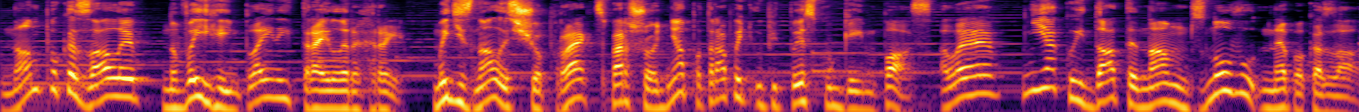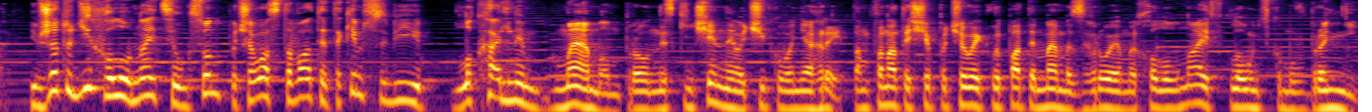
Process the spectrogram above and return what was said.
нам показали новий геймплейний трейлер гри. Ми дізнались, що проект з першого дня потрапить у підписку Game Pass, але ніякої дати нам знову не показали. І вже тоді Hollow Knight Silksong почала ставати таким собі локальним мемом про нескінченне очікування гри. Там фанати ще почали клепати меми з героями Hollow Knight в клоунському вбранні.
